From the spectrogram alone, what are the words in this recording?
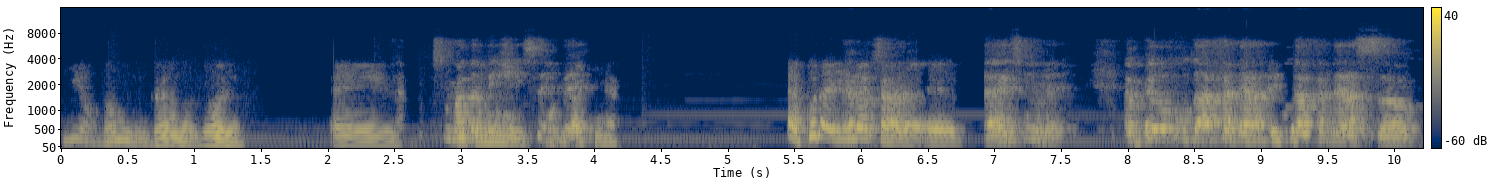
Se eu não me engano agora, é, é aproximadamente isso aí mesmo. É por aí, é, né, cara? É... é isso mesmo. É porque o da, federa... o da Federação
